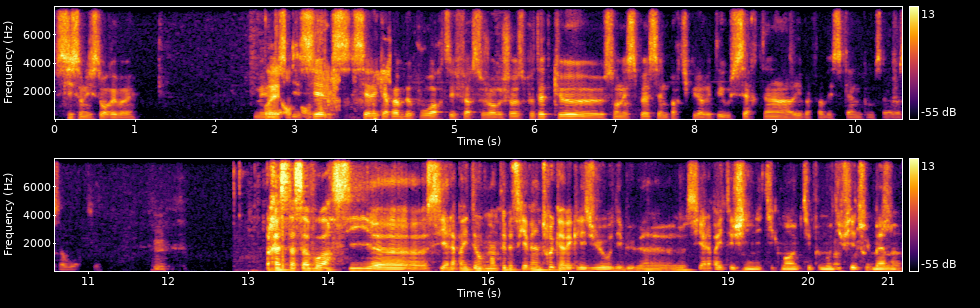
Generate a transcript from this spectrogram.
Si son histoire est vraie. Mais Ouais, si, elle, si elle est capable de pouvoir faire ce genre de choses, peut-être que son espèce a une particularité où certains arrivent à faire des scans comme ça, on va savoir. sais. Reste à savoir si, euh, si elle n'a pas été augmentée, parce qu'il y avait un truc avec les yeux au début, euh, si elle n'a pas été génétiquement un petit peu modifiée tout de même.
